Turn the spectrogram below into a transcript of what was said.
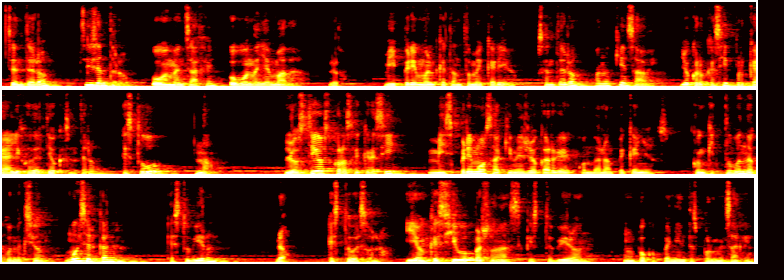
¿Se enteró? Sí se enteró. ¿Hubo un mensaje? ¿Hubo una llamada? No. ¿Mi primo, el que tanto me quería, se enteró? Bueno, quién sabe. Yo creo que sí, porque era el hijo del tío que se enteró. ¿Estuvo? No. Los tíos con los que crecí, mis primos a quienes yo cargué cuando eran pequeños, con quien tuve una conexión muy cercana, ¿estuvieron? No, estuve solo. Y aunque sí hubo personas que estuvieron un poco pendientes por mensaje,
